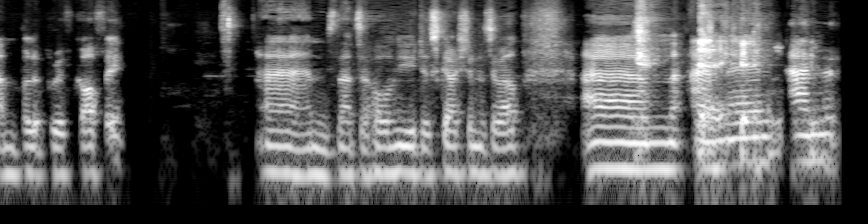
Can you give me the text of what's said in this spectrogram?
um, bulletproof coffee and that's a whole new discussion as well. Um, and then and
